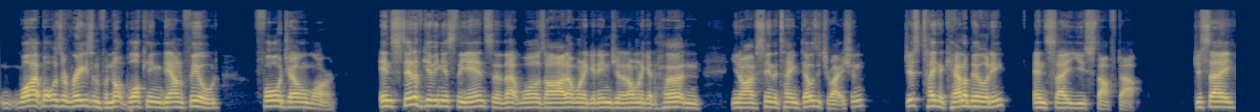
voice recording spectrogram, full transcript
why what was the reason for not blocking downfield for Jaylen Warren? Instead of giving us the answer that was, oh, I don't want to get injured, I don't want to get hurt, and you know, I've seen the Tank Dell situation, just take accountability and say you stuffed up. Just say,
